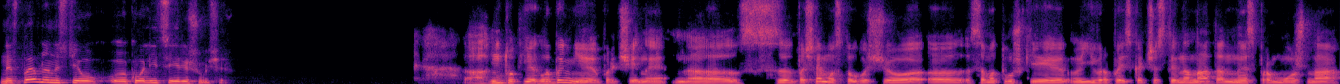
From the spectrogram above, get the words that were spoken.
невпевненості у е, коаліції рішучих? Ну тут є глибинні причини. Е, Почнемо з того, що самотужки європейська частина НАТО не спроможна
